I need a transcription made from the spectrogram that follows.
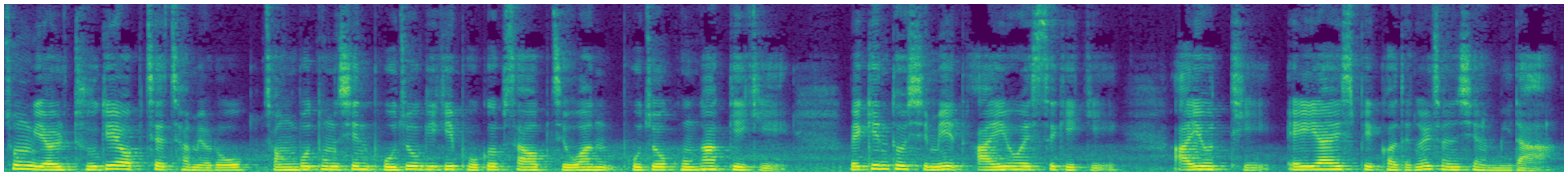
총 12개 업체 참여로 정보통신 보조기기 보급 사업 지원 보조 공학기기, Macintosh 및 iOS 기기, IoT, AI 스피커 등을 전시합니다.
